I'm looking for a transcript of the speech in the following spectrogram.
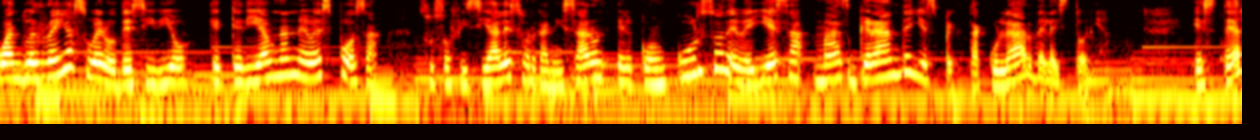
Cuando el rey Azuero decidió que quería una nueva esposa, sus oficiales organizaron el concurso de belleza más grande y espectacular de la historia. Esther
